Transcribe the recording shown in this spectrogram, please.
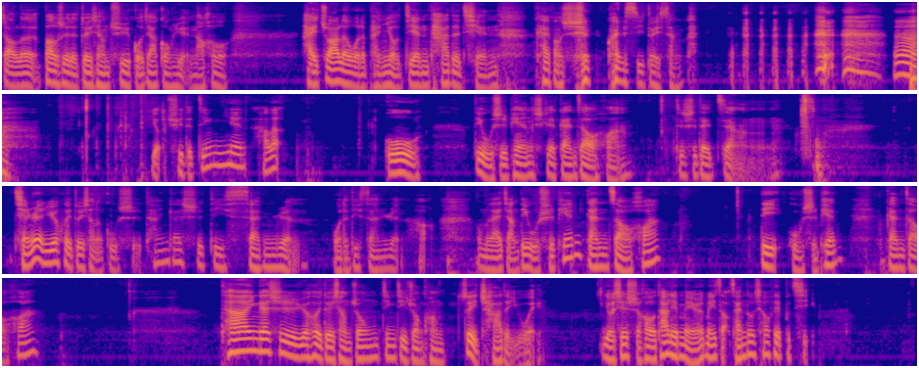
找了报税的对象去国家公园，然后还抓了我的朋友兼他的前 开放式 关系对象来。啊，有趣的经验。好了，五第五十篇是个干燥花，就是在讲前任约会对象的故事。他应该是第三任，我的第三任。好，我们来讲第五十篇干燥花。第五十篇干燥花。他应该是约会对象中经济状况最差的一位，有些时候他连美而美早餐都消费不起。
